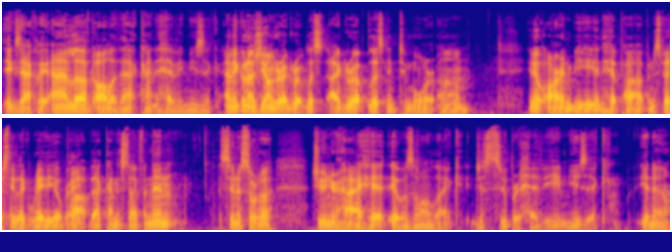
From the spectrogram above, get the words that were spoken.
exactly, and I loved all of that kind of heavy music. I think when I was younger, I grew up list, I grew up listening to more. Um, you know R and B and hip hop and especially like radio pop that kind of stuff. And then as soon as sort of junior high hit, it was all like just super heavy music, you know.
